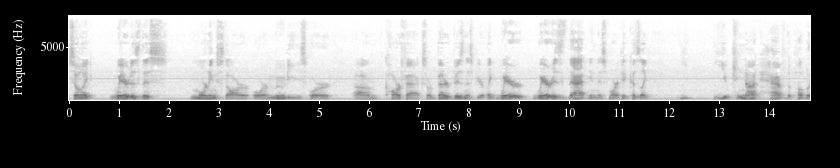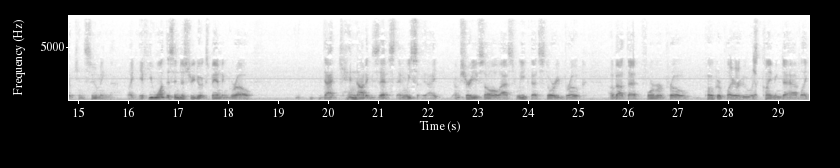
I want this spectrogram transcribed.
So like, where does this Morningstar or Moody's or um, Carfax or Better Business Bureau like where where is that in this market? Because like y- you cannot have the public consuming that. Like if you want this industry to expand and grow, that cannot exist. And we, I'm sure you saw last week that story broke about that former pro poker player Mhm. who was Yep. claiming to have like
